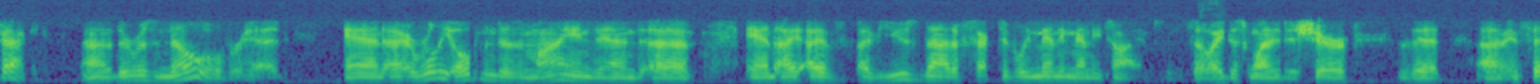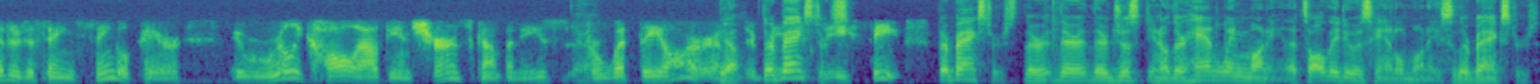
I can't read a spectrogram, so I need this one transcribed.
check. Uh, there was no overhead. And I really opened his mind, and uh, and I, I've I've used that effectively many many times. And so I just wanted to share that uh, instead of just saying single payer, it really call out the insurance companies for what they are. Yeah, they're, they're banksters. Thieves. They're banksters. They're they're they're just you know they're handling money. That's all they do is handle money. So they're banksters,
